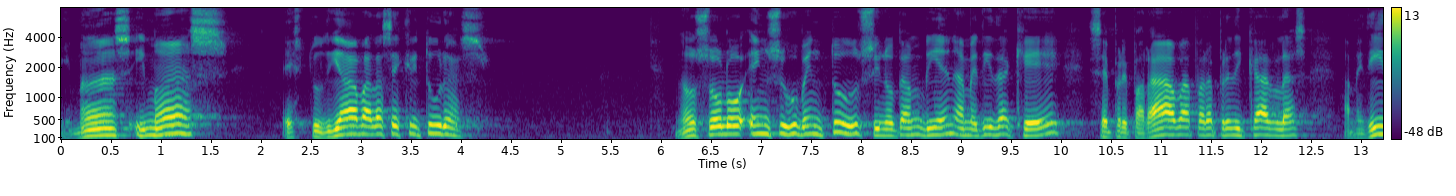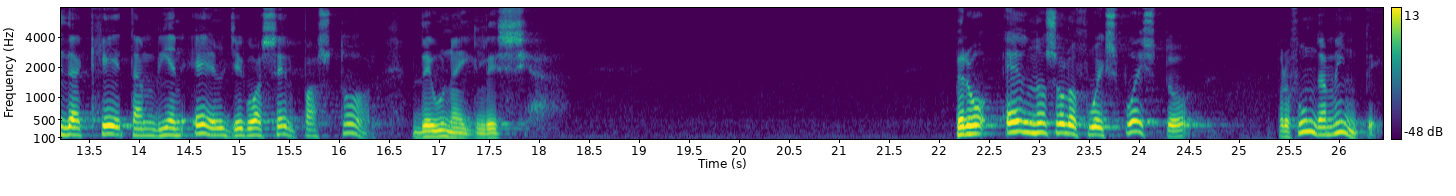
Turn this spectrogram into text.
Y más y más estudiaba las escrituras, no solo en su juventud, sino también a medida que se preparaba para predicarlas a medida que también él llegó a ser pastor de una iglesia. Pero él no solo fue expuesto profundamente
